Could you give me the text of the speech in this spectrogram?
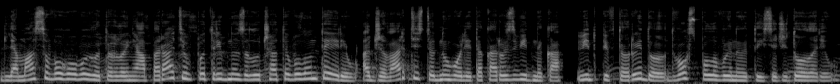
Для масового виготовлення апаратів потрібно залучати волонтерів, адже вартість одного літака-розвідника від півтори до двох з половиною тисяч доларів.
